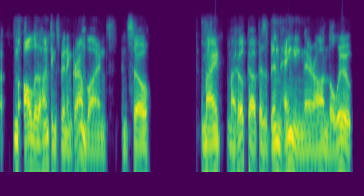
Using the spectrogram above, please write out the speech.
uh, all of the hunting's been in ground blinds, and so my my hookup has been hanging there on the loop.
